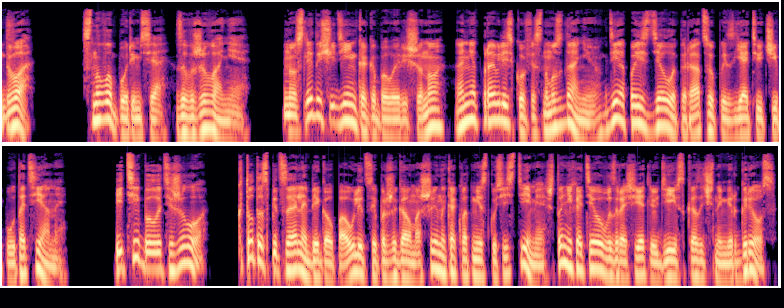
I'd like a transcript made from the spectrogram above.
Два. Снова боремся за выживание. Но следующий день, как и было решено, они отправились к офисному зданию, где АП сделал операцию по изъятию чипа у Татьяны. Идти было тяжело. Кто-то специально бегал по улице и поджигал машины, как в отместку системе, что не хотело возвращать людей в сказочный мир грез.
